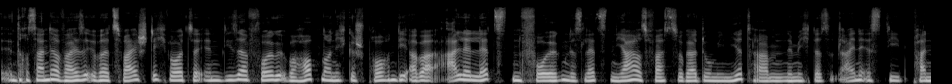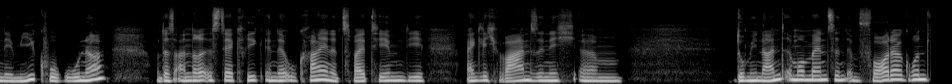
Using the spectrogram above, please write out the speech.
interessanterweise über zwei Stichworte in dieser Folge überhaupt noch nicht gesprochen, die aber alle letzten Folgen des letzten Jahres fast sogar dominiert haben. Nämlich das eine ist die Pandemie Corona und das andere ist der Krieg in der Ukraine. Zwei Themen, die eigentlich wahnsinnig ähm, dominant im Moment sind im Vordergrund.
